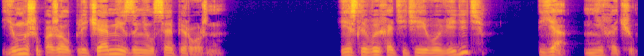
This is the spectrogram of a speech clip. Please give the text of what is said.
Юноша пожал плечами и занялся пирожным. «Если вы хотите его видеть, я не хочу».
